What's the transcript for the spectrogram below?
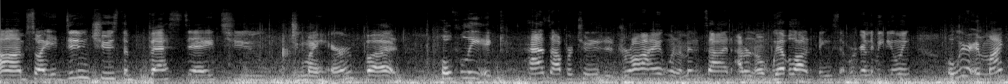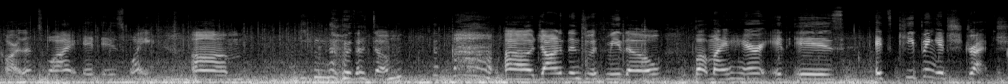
Um, so I didn't choose the best day to do my hair, but hopefully it has opportunity to dry when I'm inside. I don't know. We have a lot of things that we're gonna be doing, but we're in my car. That's why it is white. Um, that dumb? uh, Jonathan's with me though, but my hair, it is, it's keeping its stretch.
